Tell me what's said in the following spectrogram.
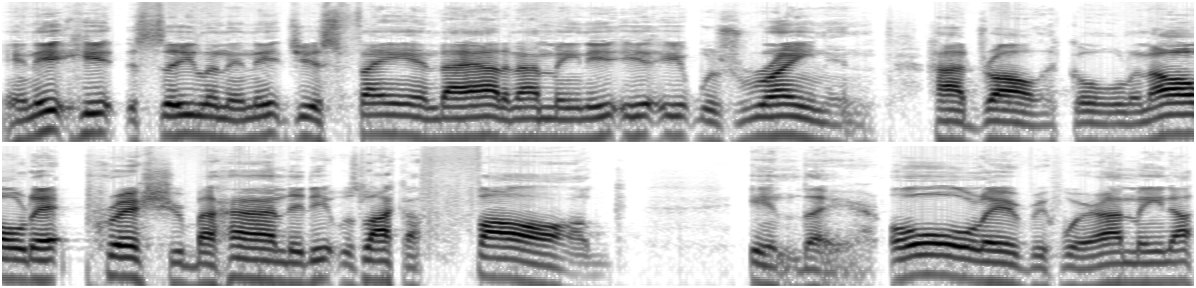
and it hit the ceiling and it just fanned out, and I mean, it, it, it was raining hydraulic oil, and all that pressure behind it, it was like a fog in there, All everywhere. I mean, I,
